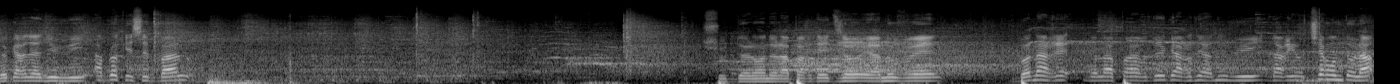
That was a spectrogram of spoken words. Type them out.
le gardien du Vui à bloquer cette balle. De loin de la part d'Ezzo et un nouvel bon arrêt de la part du gardien du Vui, Dario Cerantola,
